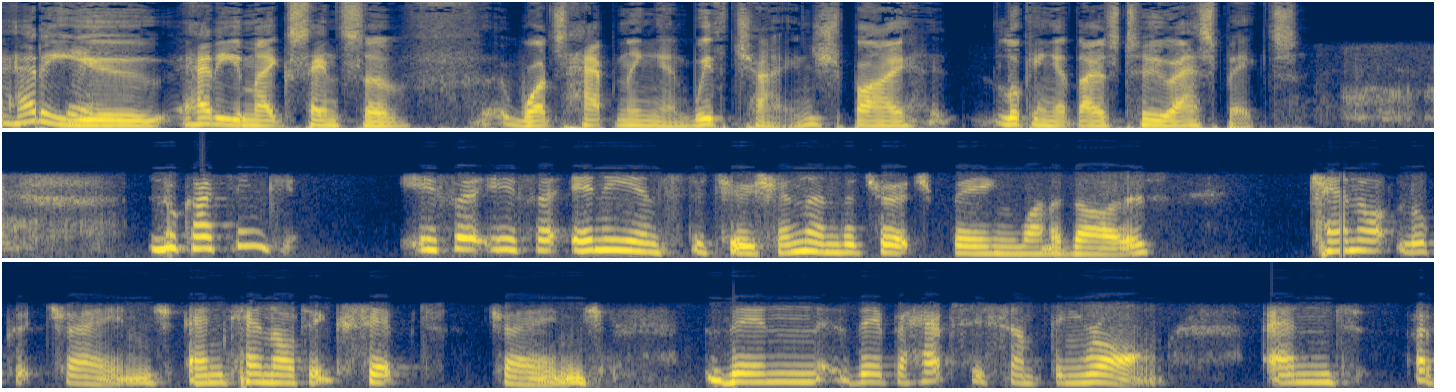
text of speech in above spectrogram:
How do you how do you make sense of what's happening and with change by looking at those two aspects? Look, I think if a, if a, any institution, and the church being one of those, cannot look at change and cannot accept change, then there perhaps is something wrong. And a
